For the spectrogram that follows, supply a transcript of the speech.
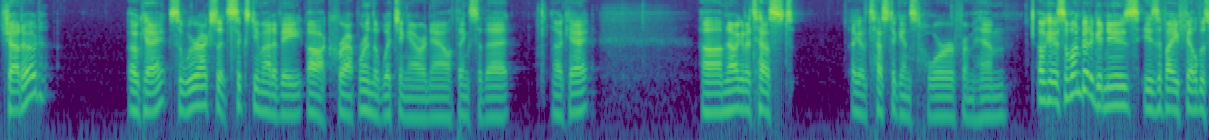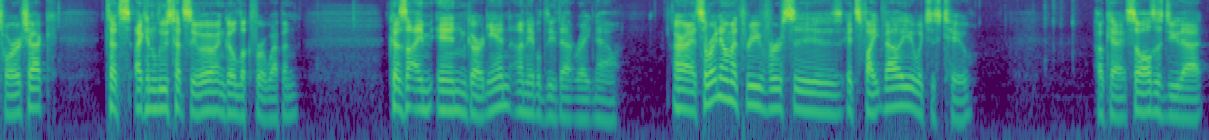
Shadowed. Okay, so we're actually at 60 out of 8. Oh, crap, we're in the witching hour now, thanks to that. Okay. Um, now I gotta test I gotta test against horror from him. Okay, so one bit of good news is if I fail this horror check, Tets I can lose Tetsuo and go look for a weapon. Because I'm in Guardian, I'm able to do that right now. Alright, so right now I'm at 3 versus its fight value, which is 2. Okay, so I'll just do that.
